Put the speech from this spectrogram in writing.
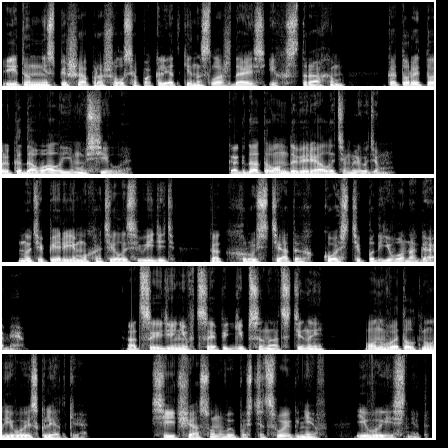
Итан не спеша прошелся по клетке, наслаждаясь их страхом, который только давал ему силы. Когда-то он доверял этим людям, но теперь ему хотелось видеть, как хрустят их кости под его ногами. Отсоединив цепи Гибсона от стены, он вытолкнул его из клетки. Сейчас он выпустит свой гнев и выяснит,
